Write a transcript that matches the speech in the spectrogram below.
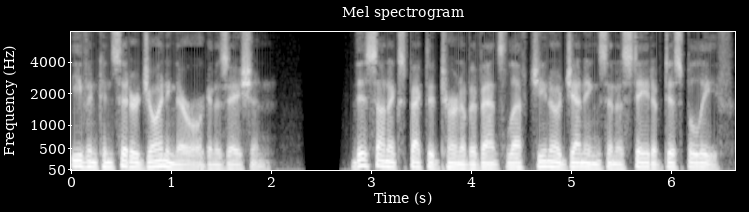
even consider joining their organization. This unexpected turn of events left Gino Jennings in a state of disbelief.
